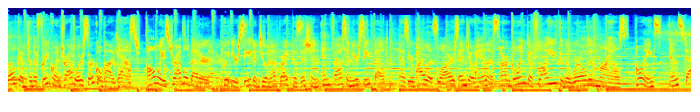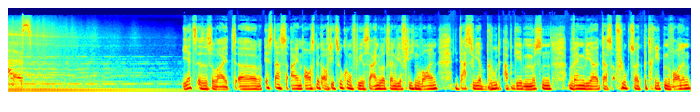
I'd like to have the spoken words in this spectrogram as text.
Welcome to the Frequent Traveler Circle podcast. Always travel better. Put your seat into an upright position and fasten your seatbelt as your pilots Lars and Johannes are going to fly you through the world of miles, points, and status. Jetzt ist es soweit. Äh, ist das ein Ausblick auf die Zukunft, wie es sein wird, wenn wir fliegen wollen, dass wir Blut abgeben müssen, wenn wir das Flugzeug betreten wollen?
